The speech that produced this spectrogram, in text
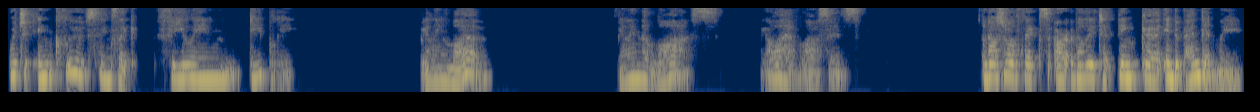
which includes things like feeling deeply, feeling love, feeling the loss. We all have losses. It also affects our ability to think uh, independently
